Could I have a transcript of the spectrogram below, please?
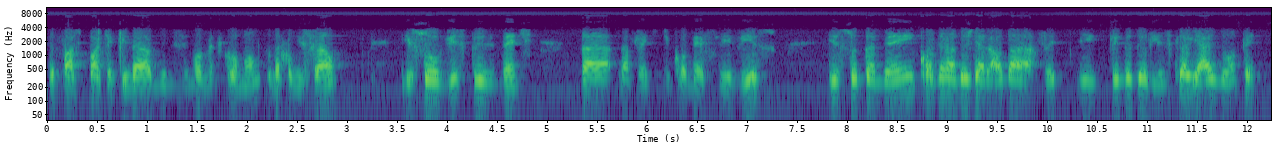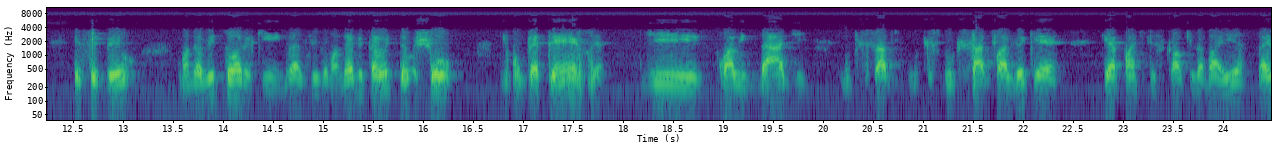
eu faço parte aqui da, do desenvolvimento econômico da comissão e sou vice-presidente da, da Frente de Comércio e Serviço e sou também coordenador-geral da Frente de Empreendedorismo, que aliás ontem recebeu Manuel Vitória aqui em Brasília. Manuel Vitória tem um show de competência, de qualidade no que sabe, no que, no que sabe fazer, que é, que é a parte fiscal aqui da Bahia, daí,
